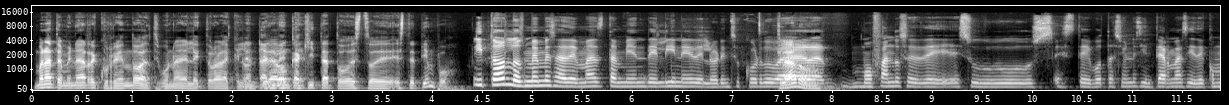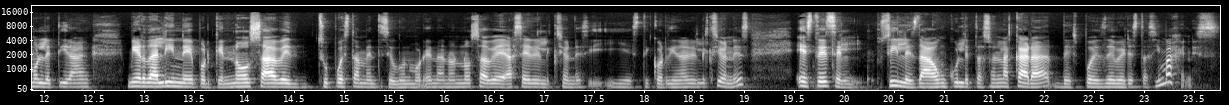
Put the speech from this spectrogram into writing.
van a terminar recurriendo al Tribunal Electoral a que le han tirado Totalmente. caquita todo esto este tiempo. Y todos los memes, además, también del INE, de Lorenzo Córdoba, Claro. mofándose de sus este, votaciones internas y de cómo le tiran mierda al INE porque no sabe, supuestamente, según Morena, no, no sabe hacer elecciones y, y, este, coordinar elecciones. Este es el, sí, les da un culetazo en la cara después de ver estas imágenes.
